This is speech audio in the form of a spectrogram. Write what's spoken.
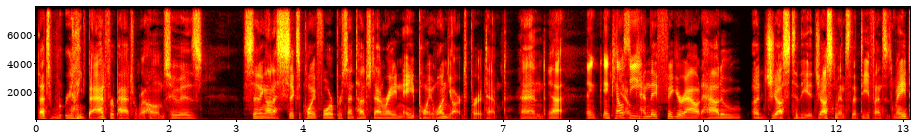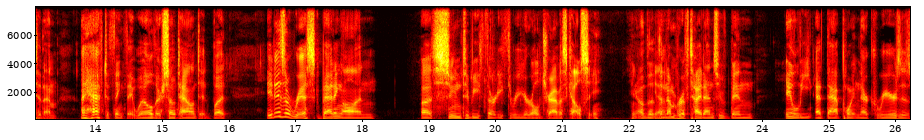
that's really bad for Patrick Mahomes who is sitting on a 6.4% touchdown rate and 8.1 yards per attempt. And yeah. And, and you know, Kelce. can they figure out how to adjust to the adjustments that defense has made to them? I have to think they will. They're so talented, but it is a risk betting on a soon to be 33 year old Travis Kelce. You know, the, Yeah. the number of tight ends who've been elite at that point in their careers is,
